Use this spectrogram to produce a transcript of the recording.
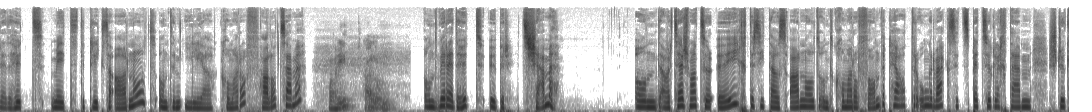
rede heute mit der Trixa Arnold und dem Ilya Komarov. Hallo zusammen. Hallo. Hallo. Und wir reden heute über das Schämen. Und, aber zuerst mal zu euch. Ihr seid als Arnold und Komarov Wandertheater unterwegs, jetzt bezüglich dem Stück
